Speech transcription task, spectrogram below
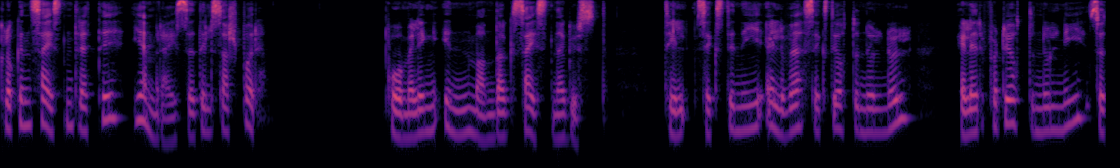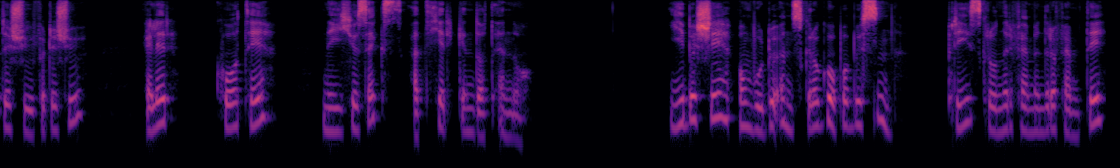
klokken 16.30 Hjemreise til Sarpsborg påmelding innen mandag 16. august til 69 11 68 00 eller 48 09 77 47 eller kt 926 at kirken.no. Gi beskjed om hvor du ønsker å gå på bussen. Pris kroner 550.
